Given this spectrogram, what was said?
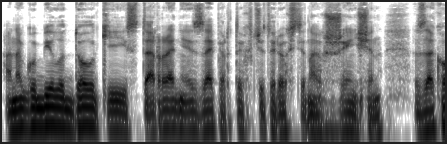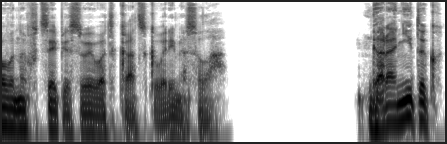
она губила долгие старания запертых в четырех стенах женщин, закованных в цепи своего ткацкого ремесла. Гора ниток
